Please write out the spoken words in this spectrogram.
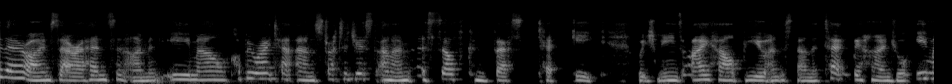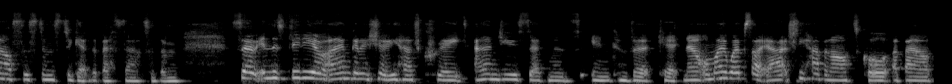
Hi there, I'm Sarah Henson. I'm an email copywriter and strategist, and I'm a self confessed tech geek, which means I help you understand the tech behind your email systems to get the best out of them. So, in this video, I am going to show you how to create and use segments in ConvertKit. Now, on my website, I actually have an article about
